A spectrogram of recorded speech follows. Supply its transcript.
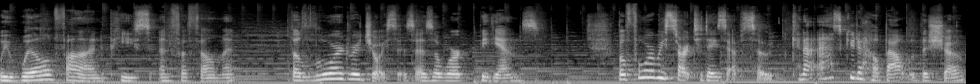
we will find peace and fulfillment the Lord rejoices as the work begins. Before we start today's episode, can I ask you to help out with the show?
